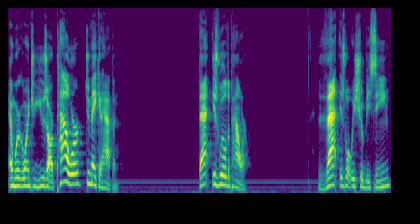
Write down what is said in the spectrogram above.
and we're going to use our power to make it happen. That is will to power. That is what we should be seeing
